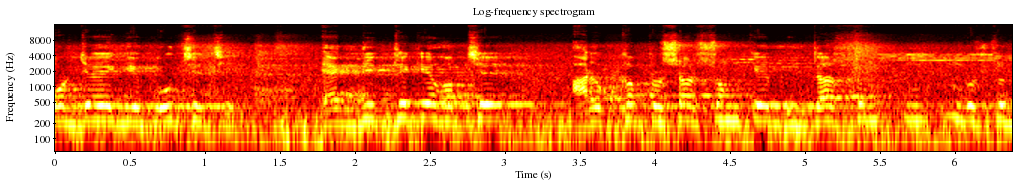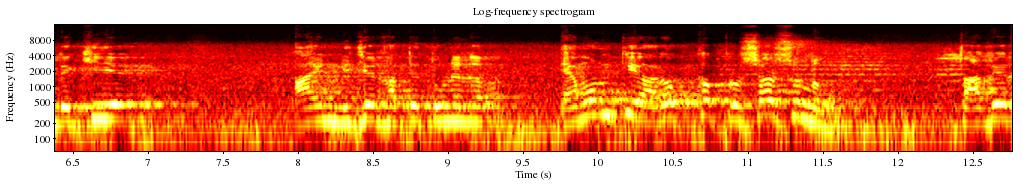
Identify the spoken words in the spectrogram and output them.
পর্যায়ে গিয়ে পৌঁছেছে। একদিক থেকে হচ্ছে আরক্ষা প্রশাসনকে বৃদ্ধাশ্রমগ্রস্ত দেখিয়ে আইন নিজের হাতে তুলে নেওয়া, এমনকি আরক্ষা প্রশাসনও তাদের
